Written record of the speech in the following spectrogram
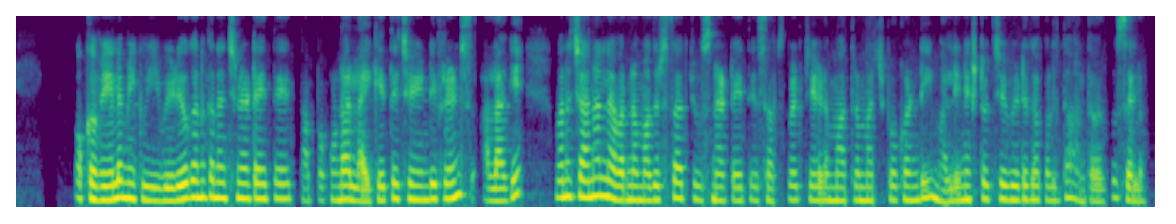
ఒకవేళ మీకు ఈ వీడియో కనుక నచ్చినట్టయితే తప్పకుండా లైక్ అయితే చేయండి ఫ్రెండ్స్. అలాగే మన ఛానల్ని ఎవరైనా మొదటిసారి చూసినట్టయితే సబ్స్క్రైబ్ చేయడం మాత్రం మర్చిపోకండి. మళ్ళీ నెక్స్ట్ వచ్చే వీడియోగా కలుద్దాం. అంతవరకు సెలవు.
